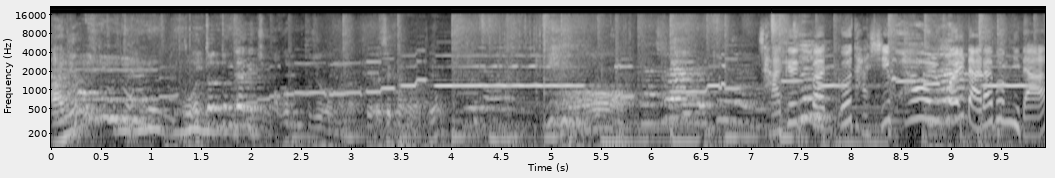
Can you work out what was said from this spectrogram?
아니요? 뭐 어떤 동작이 조금 부족한 것 같아요? 어색한 것 같아요? 어. 자극받고 다시 활활 날아봅니다.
